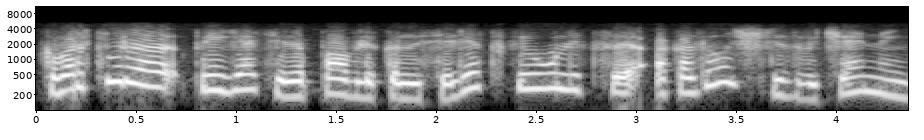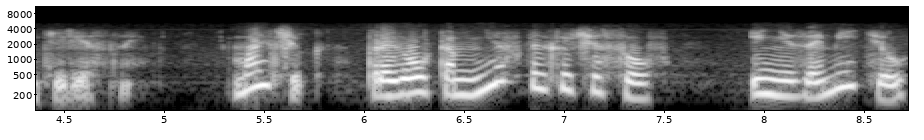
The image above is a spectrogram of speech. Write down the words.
Квартира приятеля Павлика на Селецкой улице оказалась чрезвычайно интересной. Мальчик провел там несколько часов и не заметил,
